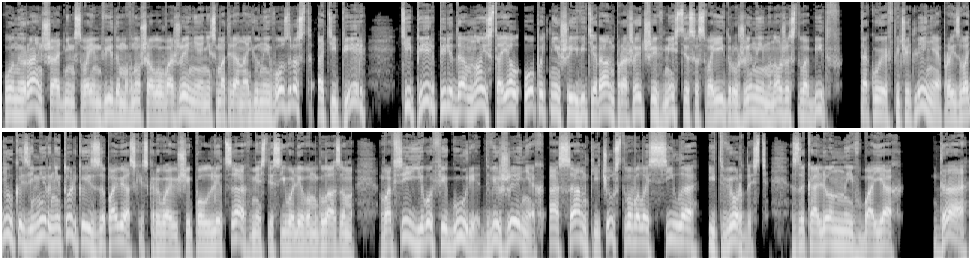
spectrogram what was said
Он и раньше одним своим видом внушал уважение, несмотря на юный возраст, а теперь... Теперь передо мной стоял опытнейший ветеран, прошедший вместе со своей дружиной множество битв. Такое впечатление производил Казимир не только из-за повязки, скрывающей пол лица вместе с его левым глазом. Во всей его фигуре, движениях, осанке чувствовалась сила и твердость, закаленный в боях. Да,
